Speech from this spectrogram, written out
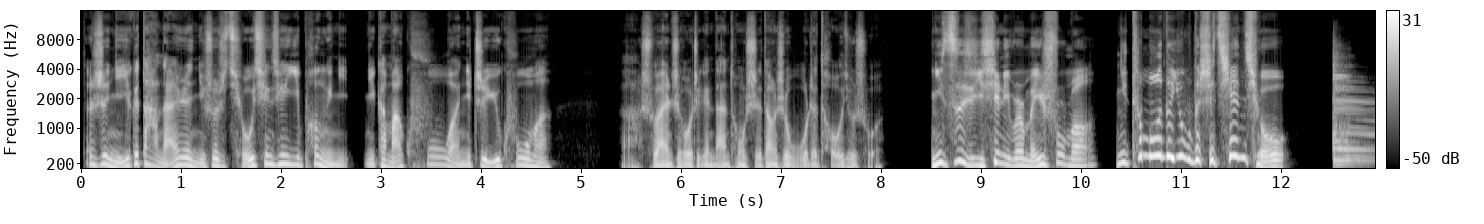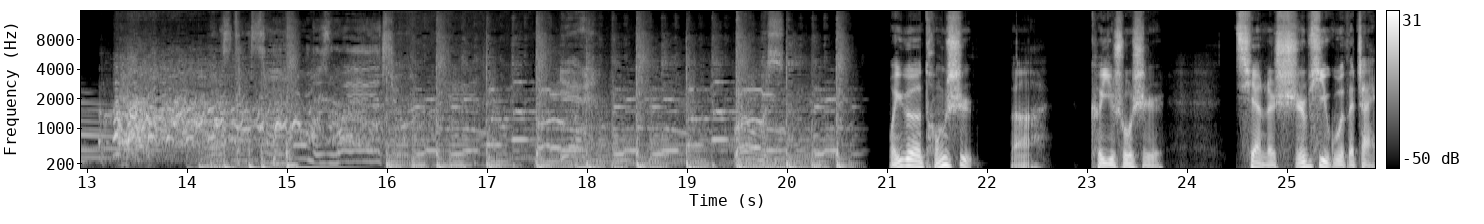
但是你一个大男人，你说是球轻轻一碰你，你干嘛哭啊？你至于哭吗？啊！说完之后，这个男同事当时捂着头就说：“你自己心里边没数吗？你他妈的用的是铅球。” 我一个同事啊，可以说是欠了十屁股的债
